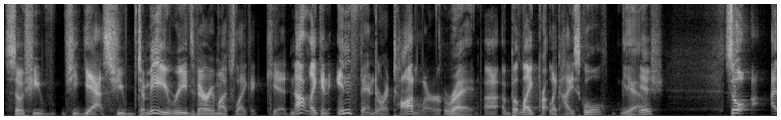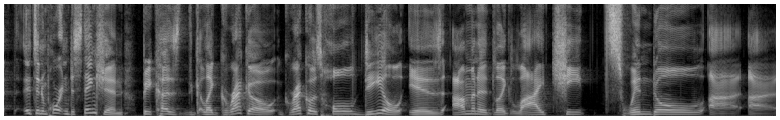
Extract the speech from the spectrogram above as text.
so she she yes she to me reads very much like a kid not like an infant or a toddler right. uh, but like like high school Yeah. ish. So I, it's an important distinction because like Greco, Greco's whole deal is I'm gonna like lie, cheat, swindle, uh, uh,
